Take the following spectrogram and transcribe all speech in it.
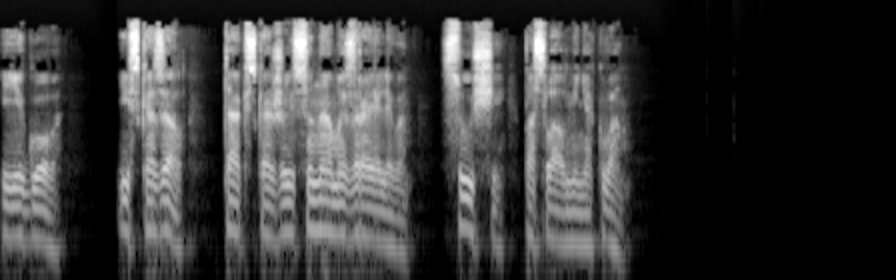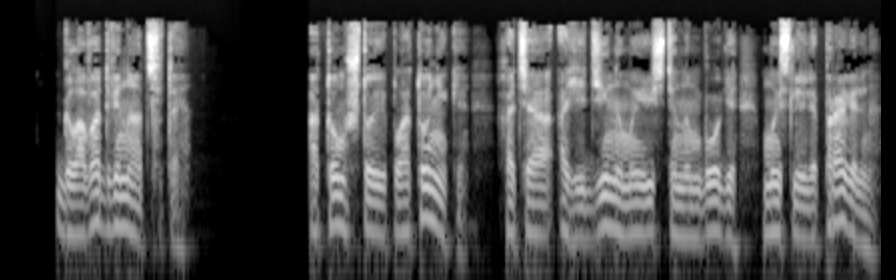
Иегова», и сказал «Так скажи сынам Израилевым, Сущий послал меня к вам. Глава 12. О том, что и платоники, хотя о едином и истинном Боге мыслили правильно,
